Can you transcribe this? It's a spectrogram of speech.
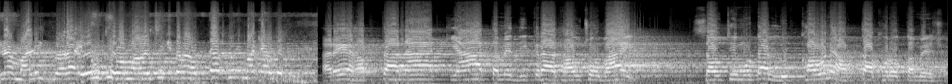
એના માલિક દ્વારા એવું કહેવામાં આવે છે કે તમે હપ્તાખોરી માટે આવે અરે હપ્તાના ક્યાં તમે દીકરા થાવ છો ભાઈ? સૌથી મોટા લુખ્ખાઓ ને હપ્તાખોરો તમે છો.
